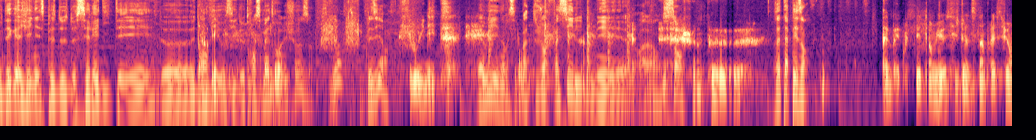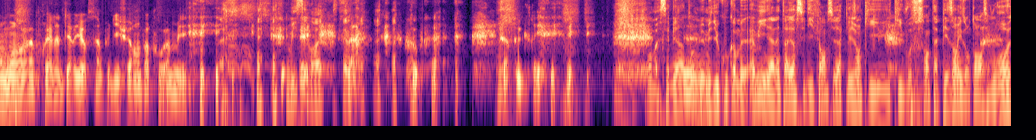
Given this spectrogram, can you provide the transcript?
vous dégagez une espèce de, de sérénité, de- d'envie Ah aussi de transmettre Bon. les choses. C'est bien, fait plaisir. Si vous le dites. Eh oui, non mais c'est pas toujours facile, mais euh, voilà, on sent. Je suis un peu. Vous êtes apaisant. Eh ben, écoutez, tant mieux si je donne cette impression. Bon, après, à l'intérieur, c'est un peu différent parfois, mais oui, c'est vrai. ça, ça se crée. Bon bah c'est bien, tant mieux. Mais du coup, comme ah oui, à l'intérieur c'est différent, c'est-à-dire que les gens qui, qui vous sentent apaisants, ils ont tendance à vous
